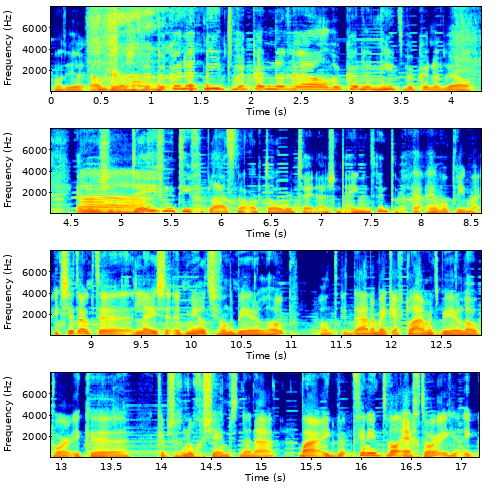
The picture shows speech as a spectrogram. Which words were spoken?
Want e- elke keer was het, we, we kunnen het niet, we kunnen het wel, we kunnen het niet, we kunnen het wel. En nu is hij Ah. definitief verplaatst naar oktober 2021. Ja, helemaal prima. Ik zit ook te lezen het mailtje van de Berenloop. Want daarna ben ik echt klaar met de Berenloop hoor. Ik, eh, ik heb ze genoeg geshamed daarna. Maar ik vind het wel echt hoor. Ik, ik,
